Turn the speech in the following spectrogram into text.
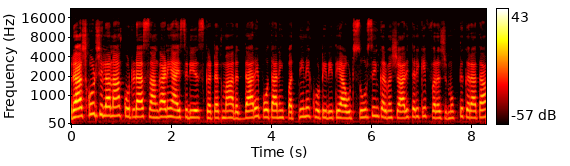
રાજકોટ જિલ્લાના કોટડા સાંગાણી આઈસીડીએસ ઘટકમાં અરજદારે પોતાની પત્નીને ખોટી રીતે આઉટસોર્સિંગ કર્મચારી તરીકે ફરજ મુક્ત કરાતા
